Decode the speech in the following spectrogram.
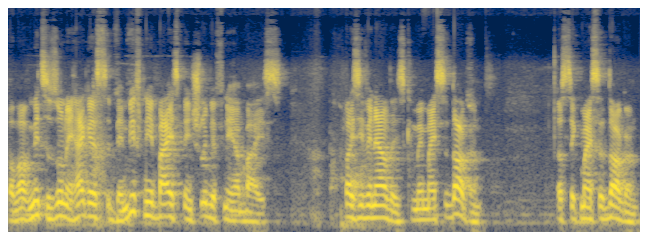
Chavav mitzvah zone hages, ben bifnei bayis, ben shli bifnei abayis. Place even nowadays, can be Maisa Dagon. Let's take Maisa Dagon.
